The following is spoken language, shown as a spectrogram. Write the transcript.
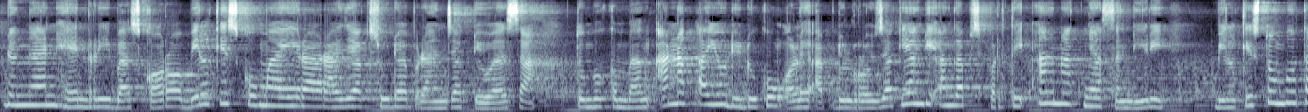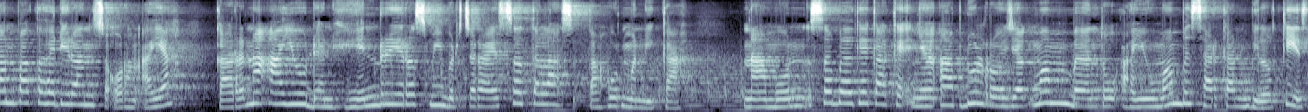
dengan Henry Baskoro Bilkis Kumaira Rajak sudah beranjak dewasa Tumbuh kembang anak Ayu didukung oleh Abdul Rozak yang dianggap seperti anaknya sendiri. Bilkis tumbuh tanpa kehadiran seorang ayah karena Ayu dan Henry resmi bercerai setelah setahun menikah. Namun, sebagai kakeknya, Abdul Rozak membantu Ayu membesarkan Bilkis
